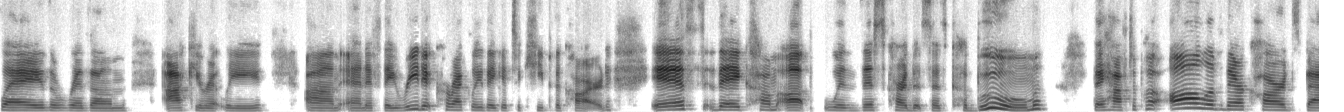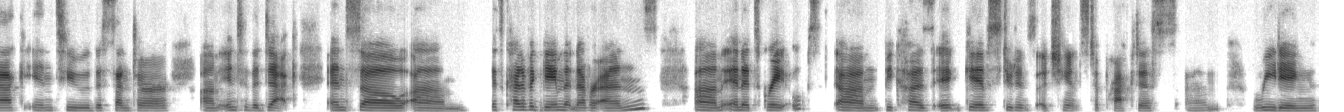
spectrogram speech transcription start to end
play the rhythm accurately. Um, and if they read it correctly, they get to keep the card. If they come up with this card that says kaboom, they have to put all of their cards back into the center, um, into the deck. And so um, it's kind of a game that never ends. Um, and it's great, oops, um, because it gives students a chance to practice um, reading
